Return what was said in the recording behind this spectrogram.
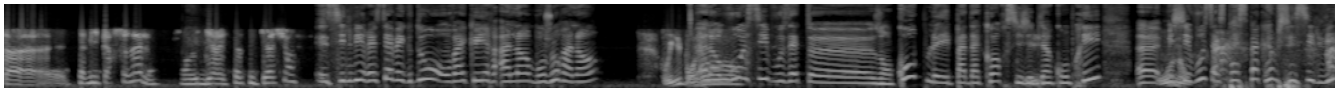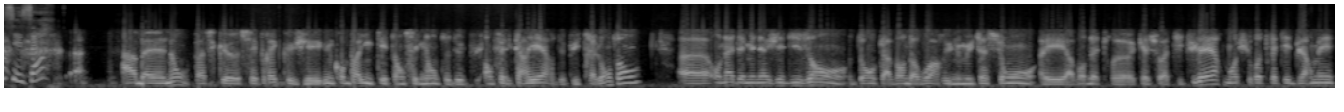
sa, sa vie personnelle, j'ai envie de dire, et de sa situation. Et Sylvie, restez avec nous. On va accueillir Alain. Bonjour Alain. Oui, bonjour. Alors vous aussi, vous êtes euh, en couple et pas d'accord si j'ai bien compris. Euh, Oh mais non. chez vous, ça se passe pas comme chez Sylvie, c'est ça? Ah ben non, parce que c'est vrai que j'ai une compagne qui est enseignante depuis, en fait carrière depuis très longtemps. Euh, on a déménagé 10 ans, donc avant d'avoir une mutation et avant d'être euh, qu'elle soit titulaire. Moi, je suis retraité de l'armée,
